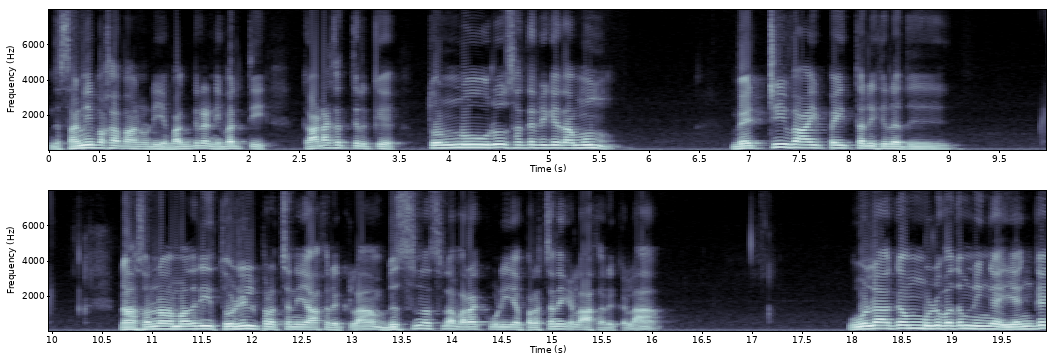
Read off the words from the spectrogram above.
இந்த சனி பகவானுடைய வக்ர நிவர்த்தி கடகத்திற்கு தொண்ணூறு சதவிகிதமும் வெற்றி வாய்ப்பை தருகிறது. நான் சொன்ன மாதிரி தொழில் பிரச்சனையாக இருக்கலாம் பிஸ்னஸில் வரக்கூடிய பிரச்சனைகளாக இருக்கலாம். உலகம் முழுவதும் நீங்கள் எங்கே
